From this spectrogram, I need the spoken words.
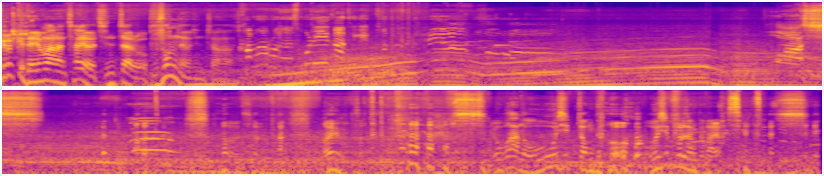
그렇게 될 만한 차예요, 진짜로. 무섭네요, 진짜. 카마로는 소리가 되게 컸는데. 와 씨. 어, 무섭다. 요거 한 50 정도, 50% 정도 밟았습니다. 씨.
